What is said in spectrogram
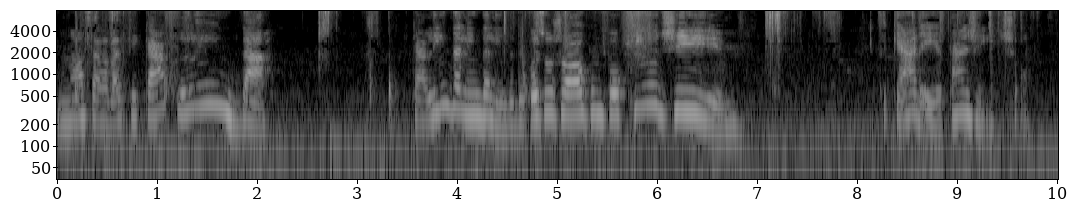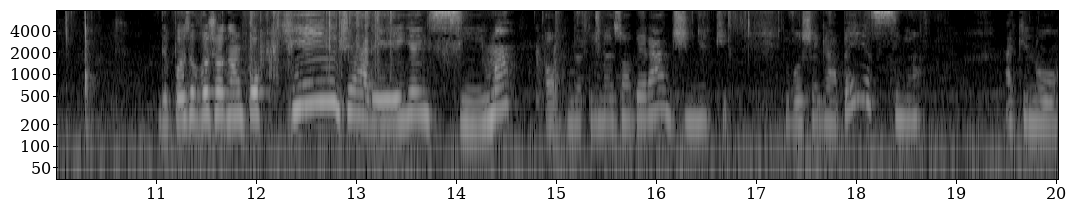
Nossa, ela vai ficar linda. Ficar linda, linda, linda. Depois eu jogo um pouquinho de... Isso aqui é areia, tá, gente? Ó. Depois eu vou jogar um pouquinho de areia em cima. Ó, ainda tem mais uma beiradinha aqui. Eu vou chegar bem assim, ó. Aqui no,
